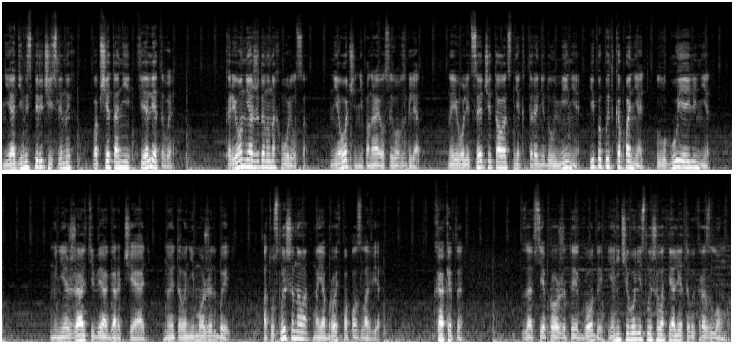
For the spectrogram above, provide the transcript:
ни один из перечисленных. Вообще-то они фиолетовые. Карион неожиданно нахмурился. Мне очень не понравился его взгляд. На его лице читалось некоторое недоумение и попытка понять, лгу я или нет. «Мне жаль тебя огорчать, но этого не может быть». От услышанного моя бровь поползла вверх. «Как это?» За все прожитые годы я ничего не слышал о фиолетовых разломах.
